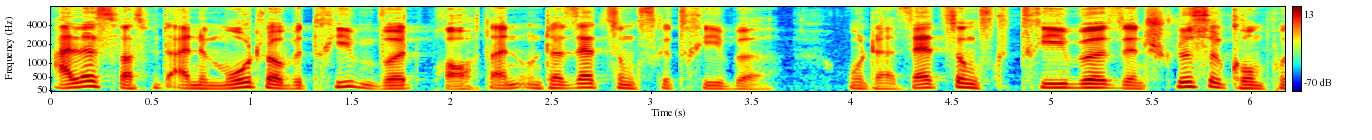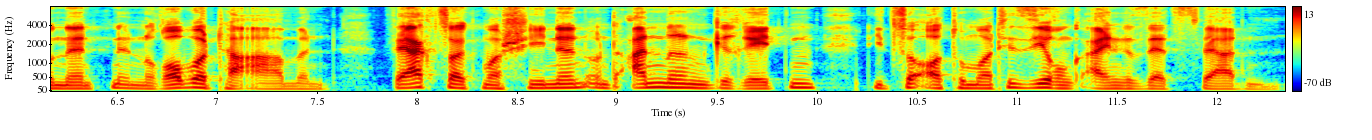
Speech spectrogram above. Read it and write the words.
Alles, was mit einem Motor betrieben wird, braucht ein Untersetzungsgetriebe. Untersetzungsgetriebe sind Schlüsselkomponenten in Roboterarmen, Werkzeugmaschinen und anderen Geräten, die zur Automatisierung eingesetzt werden.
